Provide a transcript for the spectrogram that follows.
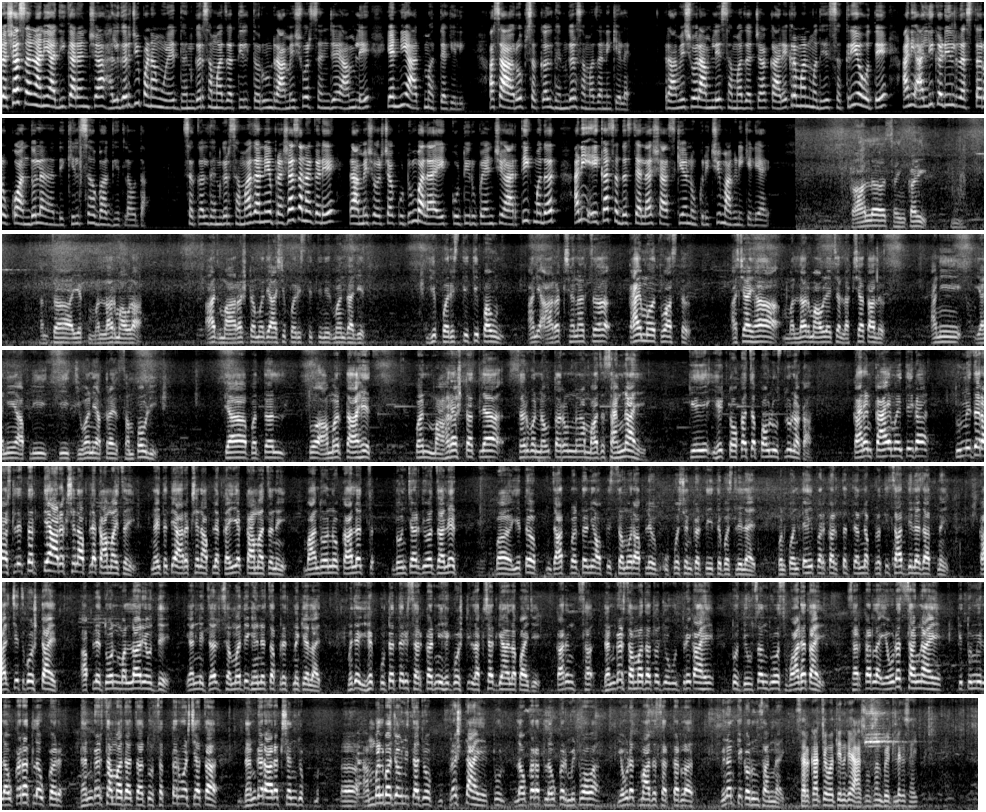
प्रशासन आणि अधिकाऱ्यांच्या हलगर्जीपणामुळे धनगर समाजातील तरुण रामेश्वर संजय आमले यांनी आत्महत्या केली असा आरोप सकल धनगर समाजाने केलाय. रामेश्वर आमले समाजाच्या कार्यक्रमांमध्ये सक्रिय होते आणि अलीकडील रस्ता रोको आंदोलनात देखील सहभाग घेतला होता. सकल धनगर समाजाने प्रशासनाकडे रामेश्वरच्या कुटुंबाला एक कोटी रुपयांची आर्थिक मदत आणि एका सदस्याला शासकीय नोकरीची मागणी केली आहे. काल सायंकाळी आमचा एक मल्हार मावळा. आज महाराष्ट्रामध्ये अशी परिस्थिती निर्माण झाली आहे. ही परिस्थिती पाहून आणि आरक्षणाचं काय महत्त्व असतं अशा ह्या मल्हार मावळ्याच्या लक्षात आलं आणि यांनी आपली जी जीवनयात्रा संपवली त्याबद्दल तो अमर्थ आहेच. पण महाराष्ट्रातल्या सर्व नवतरुणांना माझं सांगणं आहे की हे टोकाचं पाऊल उचलू नका. कारण काय माहिती आहे का? तुम्ही जर असले तर ते आरक्षण आपल्या कामाचं आहे. नाही तर ते आरक्षण आपल्या काही एक कामाचं नाही. बांधवांनो कालच दोन चार दिवस झालेत. ब इथं जात पडताना ऑफिस समोर आपले उपोषण करते इथे बसलेले आहेत. पण कोणत्याही प्रकारचं त्यांना प्रतिसाद दिला जात नाही. कालचीच गोष्ट आहेत आपले दोन मल्हार योद्धे यांनी जल समाधी घेण्याचा प्रयत्न केला आहे. म्हणजे हे कुठंतरी सरकारने हे गोष्टी लक्षात घ्यायला पाहिजे. कारण स धनगर समाजाचा जो उद्रेक आहे तो दिवसेंदिवस वाढत आहे. सरकारला एवढंच सांगणं आहे की तुम्ही लवकरात लवकर धनगर समाजाचा तो सत्तर वर्षाचा धनगर आरक्षण जो अंमलबजावणीचा जो प्रश्न आहे तो लवकरात लवकर मिटवावा एवढंच माझं सरकारला विनंती करून सांगणं आहे. सरकारच्या वतीने काही आश्वासन भेटलं का साहेब?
